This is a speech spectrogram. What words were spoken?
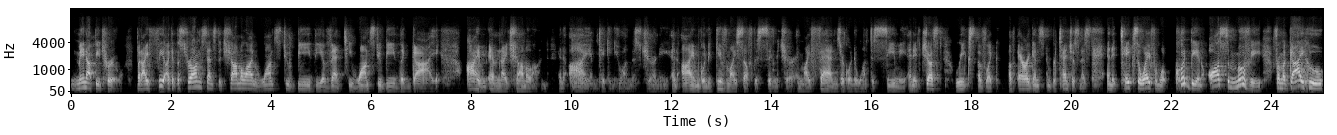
may not be true, but I feel I get the strong sense that Shyamalan wants to be the event. He wants to be the guy. I'm M Night Shyamalan, and I am taking you on this journey, and I am going to give myself this signature, and my fans are going to want to see me, and it just reeks of like of arrogance and pretentiousness, and it takes away from what could be an awesome movie from a guy who,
